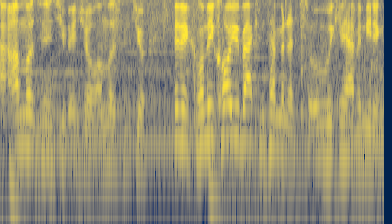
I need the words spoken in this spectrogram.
I'm listening to you, Angel. I'm listening to you. Vivek, let me call you back in 10 minutes so we can have a meeting.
